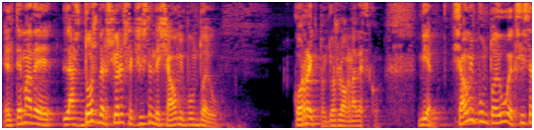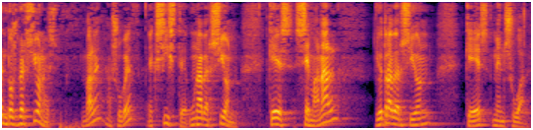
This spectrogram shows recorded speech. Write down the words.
el tema de las dos versiones que existen de Xiaomi.eu. Correcto, yo os lo agradezco. Bien, Xiaomi.eu existen dos versiones, ¿vale? A su vez, existe una versión que es semanal y otra versión que es mensual,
